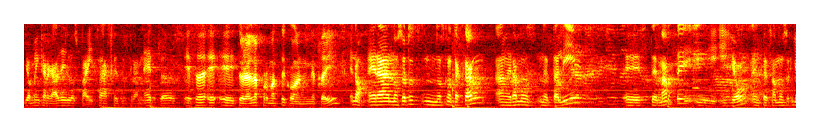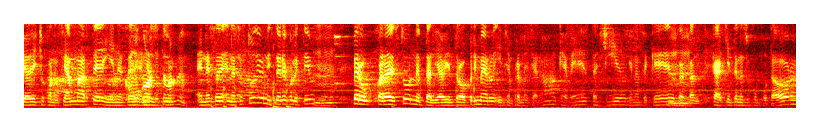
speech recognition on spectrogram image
yo me encargaba de los paisajes, de planetas. ¿Esa eh, editorial la formaste con Neptali? No, era, nosotros nos contactaron, ah, éramos Neptalí, este, Marte y, y yo empezamos, ya de hecho conocí a Marte y en ese... ¿Cómo en conociste ese a Marte? En ese, en ese estudio, en Histeria Colectiva. Pero para esto Neptalí había entrado primero y siempre me decía, no, que ves, está chido, que no sé qué, o sea, están- cada quien tiene su computadora.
